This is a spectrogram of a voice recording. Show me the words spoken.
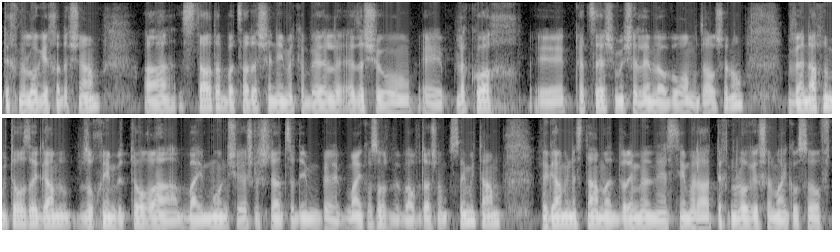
טכנולוגיה חדשה. הסטארט-אפ בצד השני מקבל איזשהו אה, לקוח אה, קצה שמשלם לו עבור המוצר שלו, ואנחנו בתור זה גם זוכים בתור באימון שיש לשני הצדדים במייקרוסופט ובעבודה שאנחנו עושים איתם, וגם מן הסתם הדברים האלה נעשים על הטכנולוגיה של מייקרוסופט,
